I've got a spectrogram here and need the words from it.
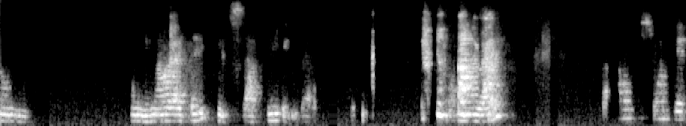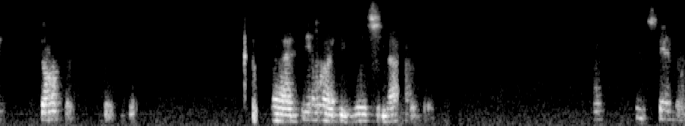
Um, And you know what I think? You stop eating it. Am I right? I just want to get darker. But I feel like you loosened up a bit. Can't stand that.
